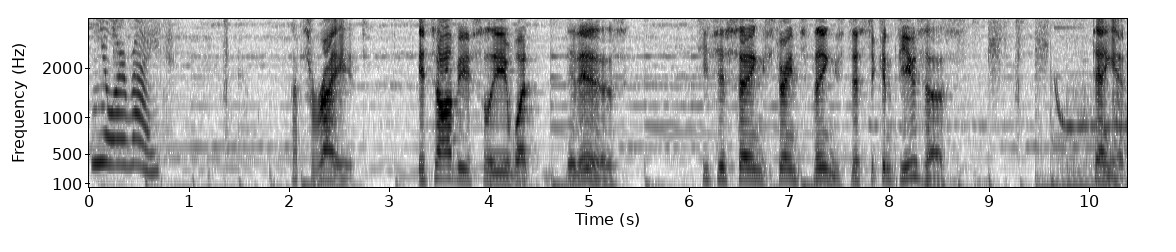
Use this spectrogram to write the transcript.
You are right. That's right. It's obviously what it is. He's just saying strange things just to confuse us. Dang it.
